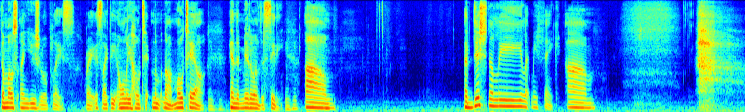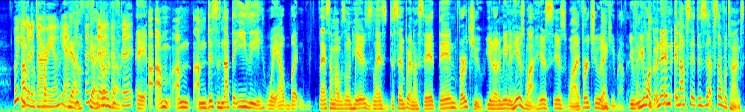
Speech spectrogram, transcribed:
the most unusual place. Right, it's like the only hotel, no motel, in the middle of the city. Um, additionally, let me think. Um, We can go to I- I- Dario. Yeah, yeah, that's, that's yeah, go good. That's good. Hey, I- I'm, I'm, I'm. This is not the easy way out, but last time I was on here is last December, and I said then virtue. You know what I mean? And here's why. Here's here's why virtue. and- Thank you, brother. You, Thank you're welcome. And, and I've said this several times.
